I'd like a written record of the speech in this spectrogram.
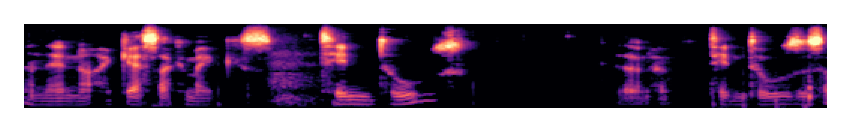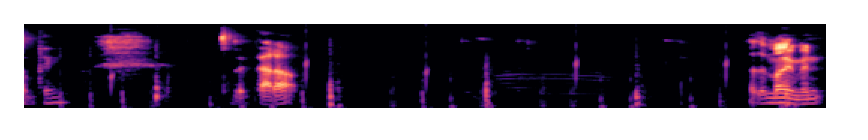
And then I guess I can make tin tools. I don't know, tin tools or something. To look that up. At the moment,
